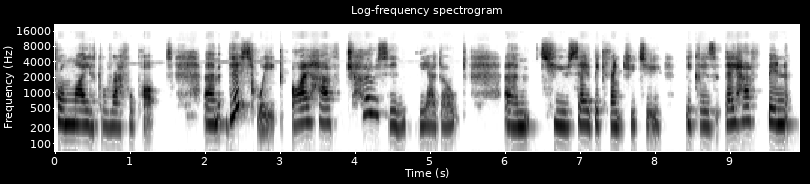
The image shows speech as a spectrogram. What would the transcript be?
from my little raffle pot. Um, this week, I have chosen the adult um, to say a big thank you to because they have been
